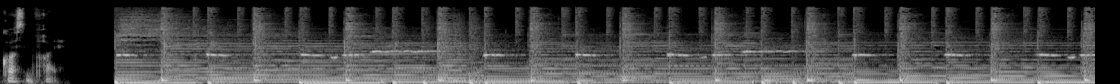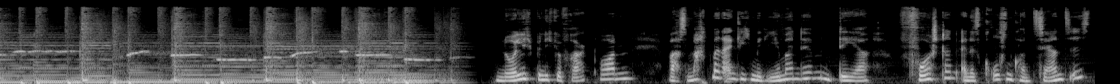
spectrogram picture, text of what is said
kostenfrei. Neulich bin ich gefragt worden, was macht man eigentlich mit jemandem, der Vorstand eines großen Konzerns ist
